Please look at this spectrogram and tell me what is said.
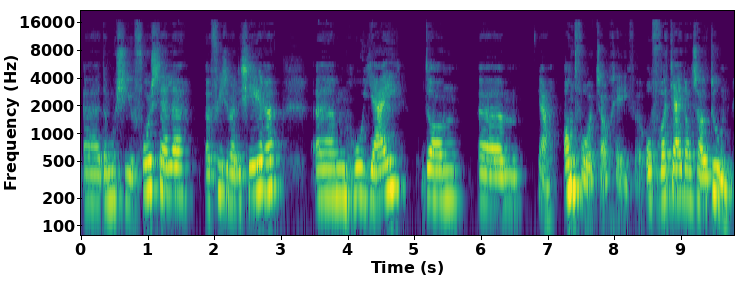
uh, dan moest je je voorstellen, visualiseren, ehm, hoe jij dan ehm, ja, antwoord zou geven. Of wat jij dan zou doen.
